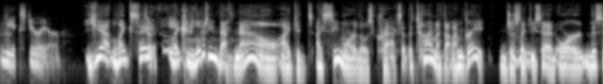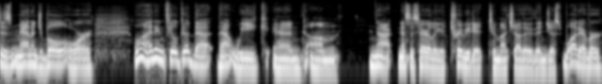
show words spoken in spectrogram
in the exterior? Yeah, like say, So like looking back now, I could I see more of those cracks. At the time, I thought I'm great, just like Mhm. you said, or this is manageable, or well, I didn't feel good that that week, and um, not necessarily attribute it to much other than just whatever,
